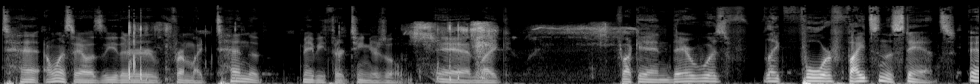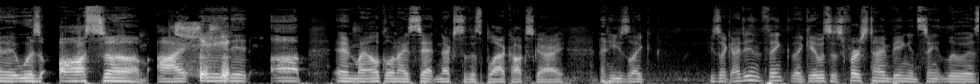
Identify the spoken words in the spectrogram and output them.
ten. I want to say I was either from like ten to maybe thirteen years old, and like fucking there was f- like four fights in the stands, and it was awesome. I ate it up, and my uncle and I sat next to this Blackhawks guy, and he's like, he's like, I didn't think like it was his first time being in St. Louis,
